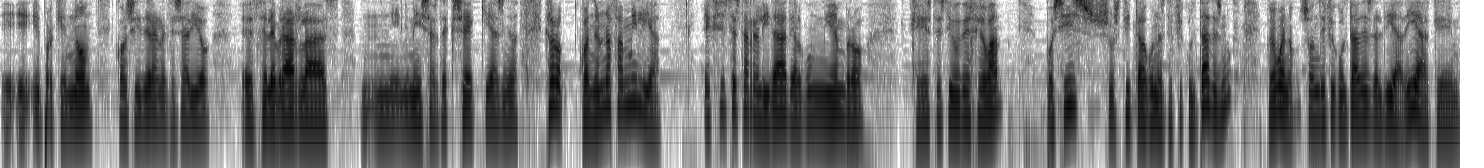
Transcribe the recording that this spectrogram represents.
y, porque no consideran necesario eh, celebrar las ni, misas de exequias ni nada. Claro, cuando en una familia existe esta realidad de algún miembro que es testigo de Jehová, pues sí suscita algunas dificultades, ¿no? Pero bueno, son dificultades del día a día que,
